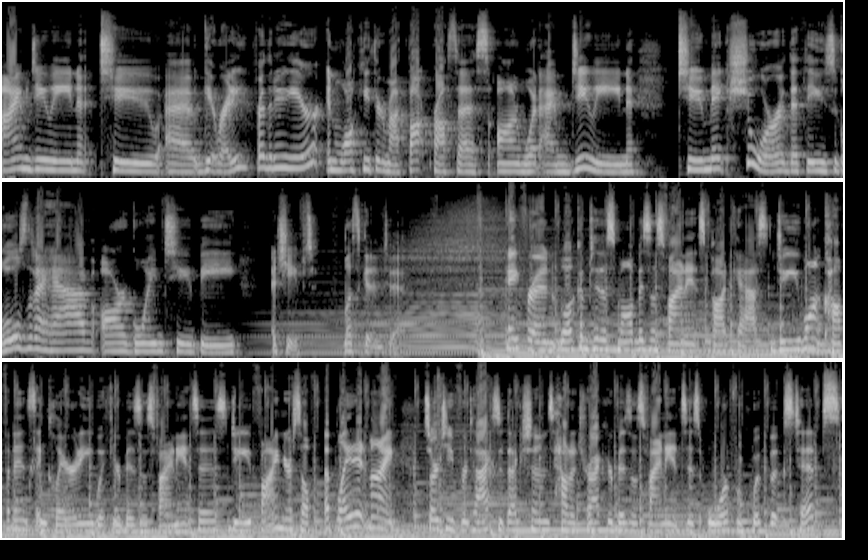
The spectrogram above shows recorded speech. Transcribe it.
I'm doing to uh, get ready for the new year and walk you through my thought process on what I'm doing to make sure that these goals that I have are going to be achieved. Let's get into it. Hey, friend, welcome to the Small Business Finance Podcast. Do you want confidence and clarity with your business finances? Do you find yourself up late at night searching for tax deductions, how to track your business finances, or for QuickBooks tips?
